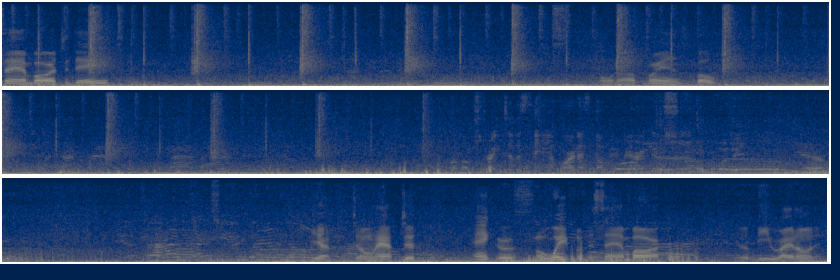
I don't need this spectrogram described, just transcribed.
Headed to the sandbar today. On our friend's boat. We'll straight to the sandbar. That's gonna be very good. Yep, don't have to anchor away from the sandbar. It'll be right on it.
